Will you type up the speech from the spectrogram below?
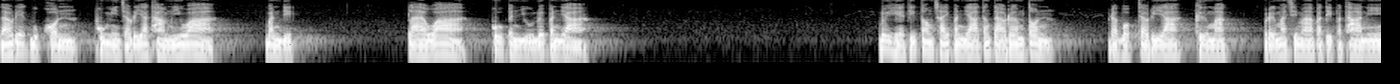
แล้วเรียกบุคคลผู้มีจริยธรรมนี้ว่า บัณฑิต แปลว่า ผู้เป็นอยู่ด้วยปัญญา ด้วยเหตุที่ต้องใช้ปัญญาตั้งแต่เริ่มต้น ระบบจริยะคือมรรคหรือมัชฌิมาปฏิปทานี้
